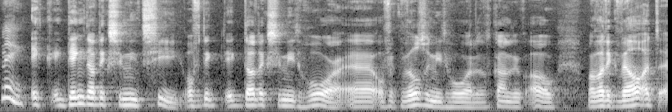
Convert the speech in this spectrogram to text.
Nee. Ik, ik denk dat ik ze niet zie. Of ik, ik, dat ik ze niet hoor. eh, of ik wil ze niet horen. Dat kan natuurlijk ook. Maar wat ik wel... Het, eh,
